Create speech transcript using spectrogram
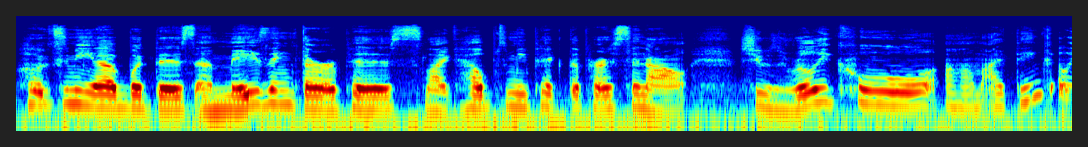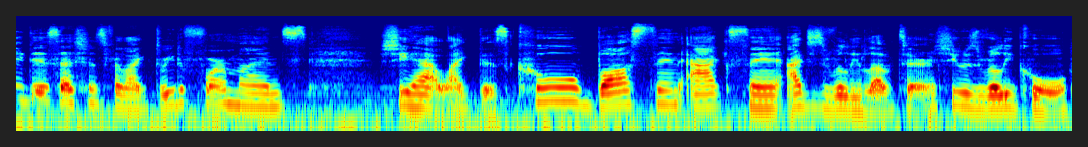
hooked me up with this amazing therapist like helped me pick the person out she was really cool um, i think we did sessions for like three to four months she had like this cool boston accent. I just really loved her. She was really cool.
